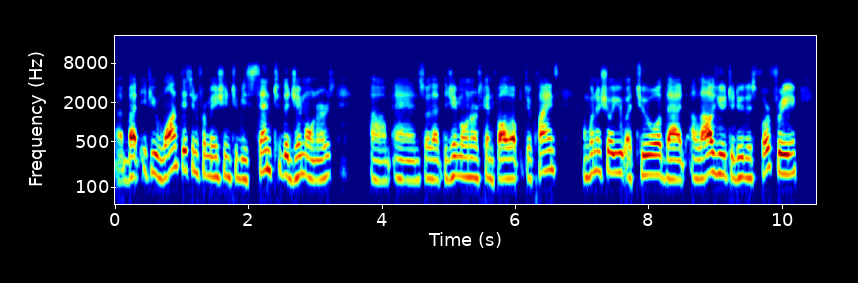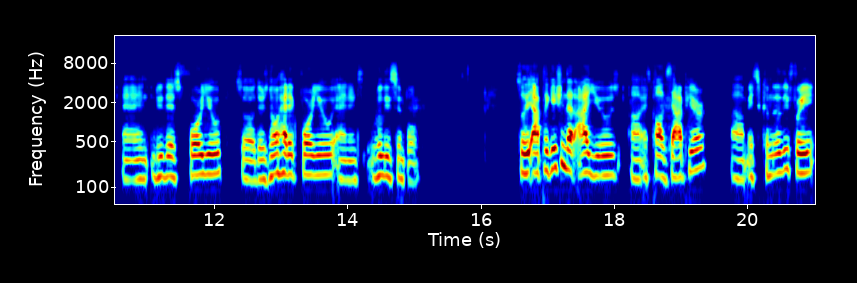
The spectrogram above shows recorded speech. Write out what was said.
uh, but if you want this information to be sent to the gym owners um, and so that the gym owners can follow up with your clients I'm going to show you a tool that allows you to do this for free and do this for you so there's no headache for you and it's really simple. So the application that I use uh, is called Zapier um, it's completely free.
